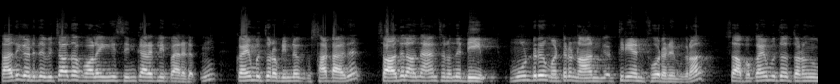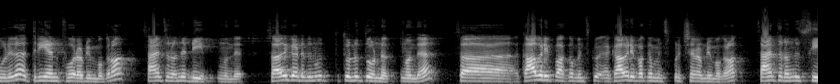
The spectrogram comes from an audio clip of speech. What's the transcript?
ஸோ அதுக்கு அடுத்து which of the following is incorrectly paired Coimbatore அப்படின்னு ஸ்டார்ட் ஆகுது. ஸோ அதில் வந்து ஆன்சர் வந்து டி மூன்று மற்றும் நான்கு த்ரீ அண்ட் ஃபோர் அப்படிங்கிறோம் ஸோ அப்போ கோயம்புத்தூர் தொடங்கக்கூடியது த்ரீ அண்ட் ஃபோர் அப்படின்னு பார்க்குறோம். ஆன்சர் வந்து டி வந்து. ஸோ அதுக்கு அடுத்து நூற்றி தொண்ணூற்றி ஒன்று வந்து. ஸோ காவிரி பாக்கம் காவிரி பாக்கம் இன்ஸ்பிரிக்ஷன் அப்படின்னு பார்க்குறோம். ஆன்சர் வந்து சி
